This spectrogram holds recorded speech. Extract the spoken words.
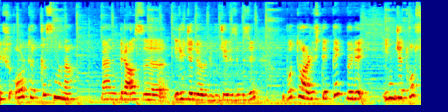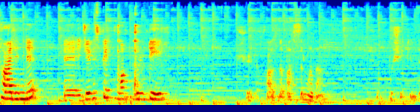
Ve şu orta kısmına ben biraz e, irice dövdüm cevizimizi. Bu tarifte pek böyle ince toz halinde e, ceviz pek makbul değil. Şöyle fazla bastırmadan bu şekilde.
